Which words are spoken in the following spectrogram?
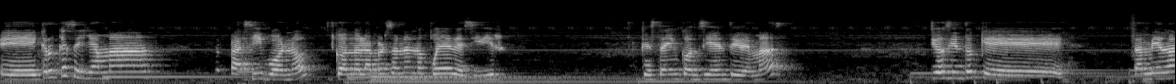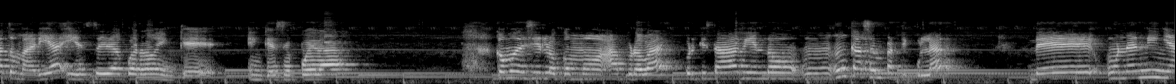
eh, creo que se llama pasivo, ¿no? Cuando la persona no puede decidir, que está inconsciente y demás. Yo siento que también la tomaría y estoy de acuerdo en que, en que se pueda, ¿cómo decirlo? Como aprobar, porque estaba viendo un caso en particular de una niña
